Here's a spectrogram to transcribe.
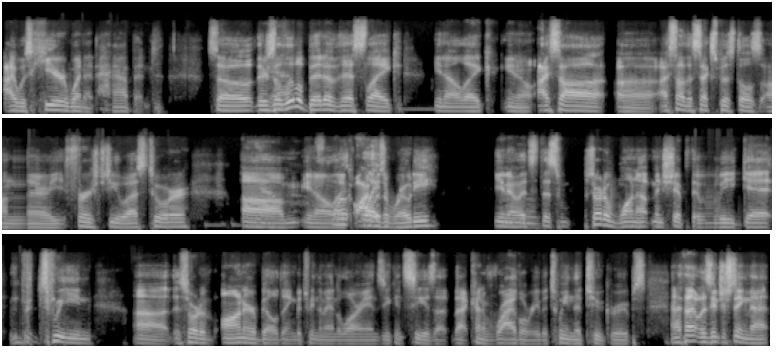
I was here when it happened. So there's a little bit of this like You know, like you know, I saw uh I saw the Sex Pistols on their first U.S. tour. Um, you know, like oh, I was a roadie. You know, mm-hmm. it's this sort of one-upmanship that we get between uh, the sort of honor building between the Mandalorians. You can see is that that kind of rivalry between the two groups. And I thought it was interesting that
